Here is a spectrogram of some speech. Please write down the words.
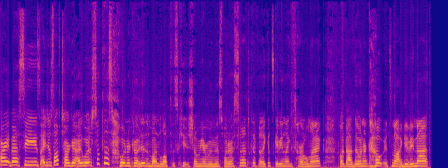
All right, besties, I just left Target. I wish that this winter coat didn't bundle up this cute Show Me Your Mumu sweater so much because I feel like it's giving like a turtleneck. But without the winter coat, it's not giving that.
